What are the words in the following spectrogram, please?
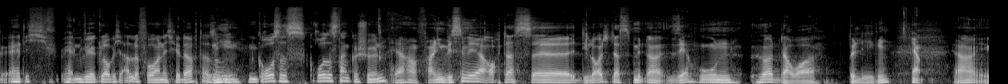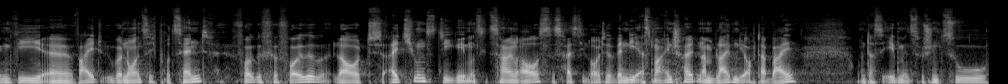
hätte ich, hätten wir, glaube ich, alle vorher nicht gedacht. Also nee. ein, ein, großes, großes Dankeschön. Ja, vor allem wissen wir ja auch, dass äh, die Leute das mit einer sehr hohen Hördauer belegen. Ja. Ja, irgendwie äh, weit über 90 Prozent Folge für Folge laut iTunes. Die geben uns die Zahlen raus. Das heißt, die Leute, wenn die erstmal einschalten, dann bleiben die auch dabei. Und das eben inzwischen zu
